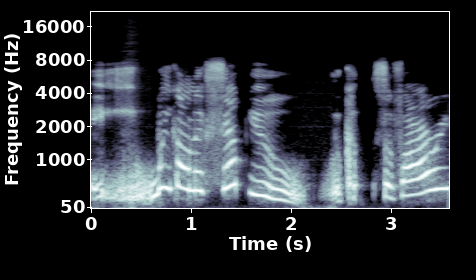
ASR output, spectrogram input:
we gonna accept you Safaree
